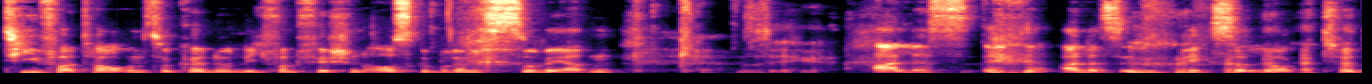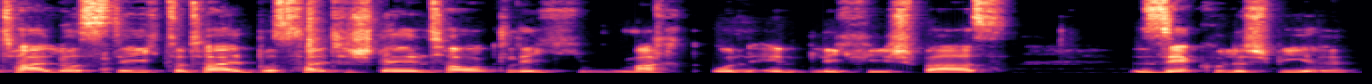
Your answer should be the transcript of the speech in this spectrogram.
tiefer tauchen zu können und nicht von Fischen ausgebremst zu werden. Kettensäge. Alles, alles im Pixel-Lock, total lustig, total Bushaltestellen tauglich, macht unendlich viel Spaß. Sehr cooles Spiel.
